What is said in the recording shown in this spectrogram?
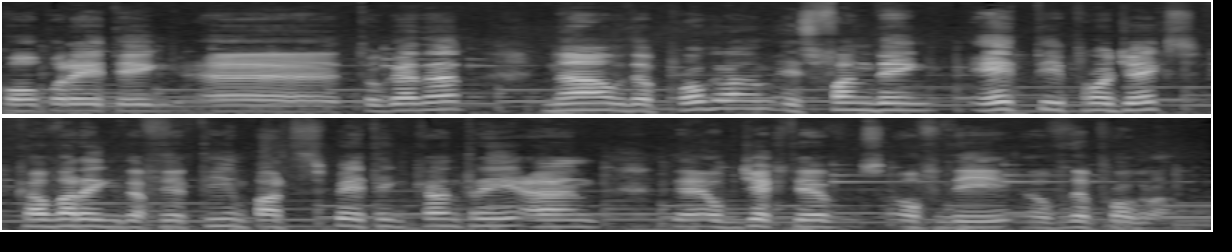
cooperating uh, together. Now the program is funding 80 projects covering the 13 participating countries and the objectives of the, of the program.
